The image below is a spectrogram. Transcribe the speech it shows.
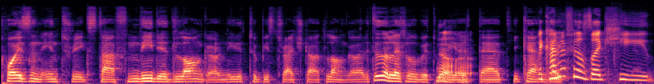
poison intrigue stuff needed longer, needed to be stretched out longer. But it is a little bit No. weird that he can't. It kind like, of feels like he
